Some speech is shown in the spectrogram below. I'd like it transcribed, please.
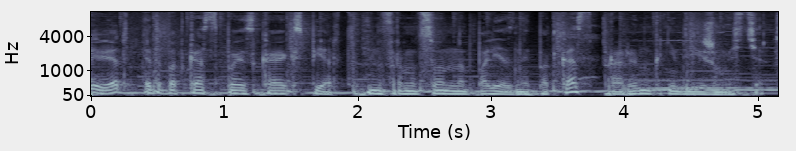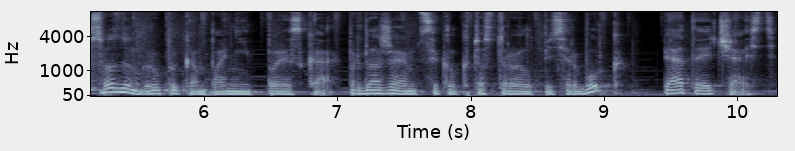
Привет, это подкаст «ПСК Эксперт», информационно-полезный подкаст про рынок недвижимости, создан группой компаний «ПСК». Продолжаем цикл «Кто строил Петербург?» Пятая часть.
